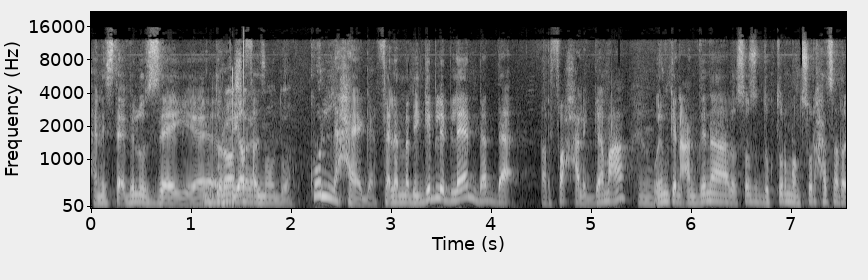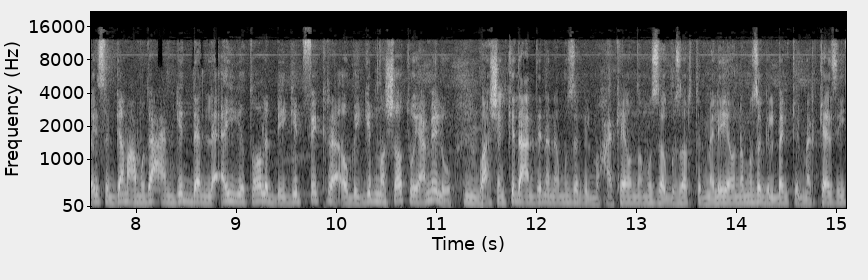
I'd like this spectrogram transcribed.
هنستقبله إزاي؟ آه، دراسة للموضوع. كل حاجة. فلما بيجيب لي بلان ببدأ أرفعها للجامعة. ويمكن عندنا الأستاذ الدكتور منصور حسن رئيس الجامعة مدعم جدا لأي طالب بيجيب فكرة أو بيجيب نشاط ويعمله. وعشان كده عندنا نموذج المحاكاة ونموذج وزارة المالية ونموذج البنك المركزي.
